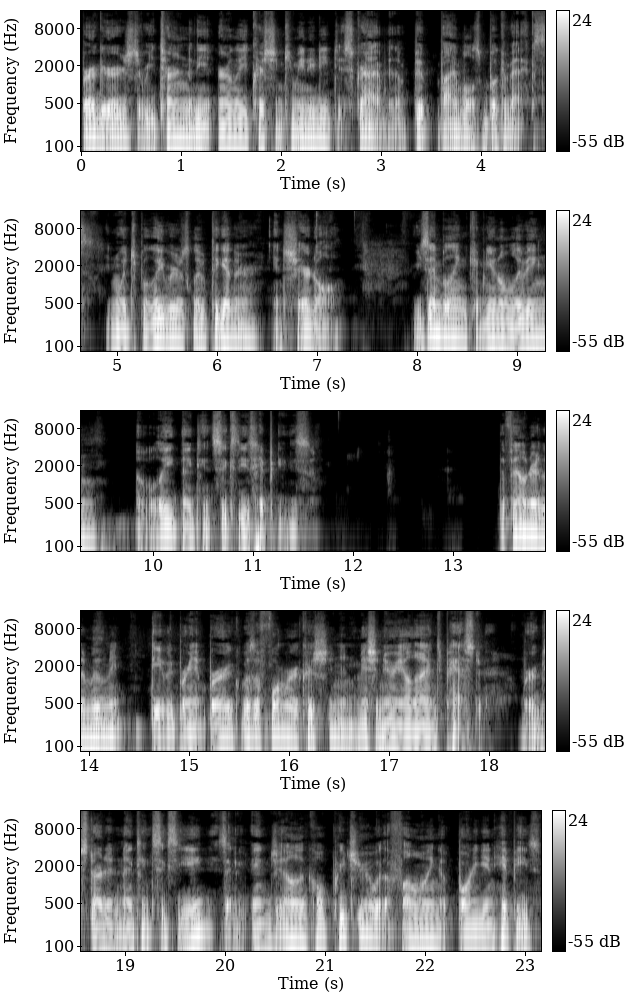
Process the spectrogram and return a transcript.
Berg urged a return to the early Christian community described in the Bible's Book of Acts, in which believers lived together and shared all, resembling communal living of late 1960s hippies. The founder of the movement, David Brandt Berg, was a former Christian and Missionary Alliance pastor. Berg started in 1968 as an evangelical preacher with a following of born again hippies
